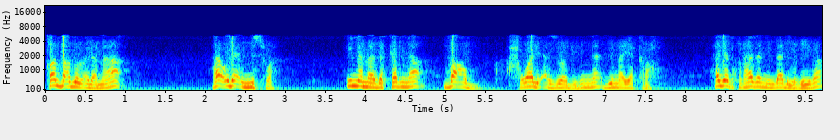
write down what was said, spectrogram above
قال بعض العلماء هؤلاء النسوة إنما ذكرنا بعض أحوال أزواجهن بما يكره. هل يدخل هذا من باب الغيبة؟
